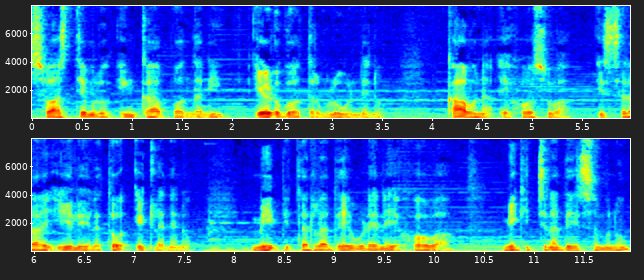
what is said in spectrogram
స్వాస్థ్యములు ఇంకా పొందని ఏడు గోత్రములు ఉండెను. కావున యహోసువ ఇస్రాయేలీలతో ఇట్లనెను. మీ పితరుల దేవుడైన యహోవా మీకిచ్చిన దేశమును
